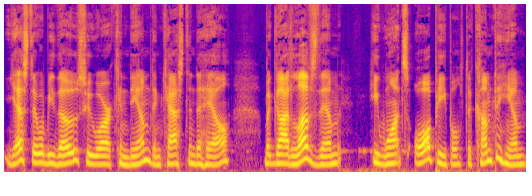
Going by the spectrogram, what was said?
Yes, there will be those who are condemned and cast into hell but God loves them. He wants all people to come to Him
